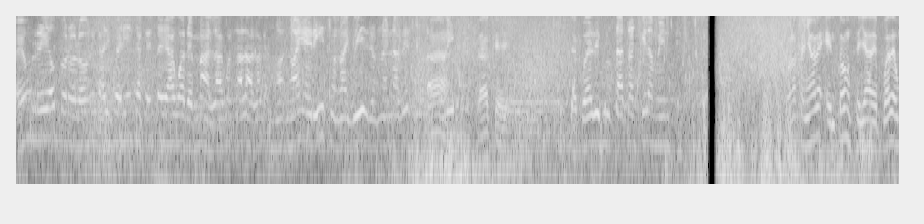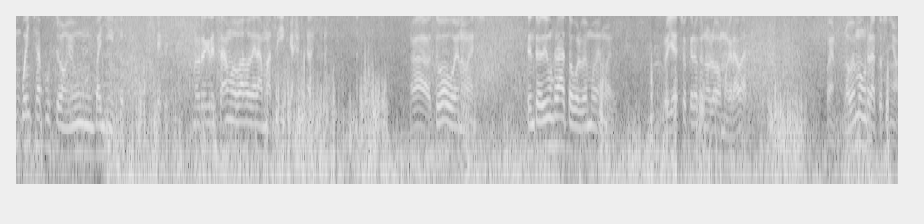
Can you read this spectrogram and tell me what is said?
Es un río, pero la única diferencia es que este es agua de mar, el agua salada. No, no hay erizo, no hay vidrio, no hay nada de eso. Está Ah, limpio. ok. Se puede disfrutar tranquilamente. Bueno, señores, entonces ya después de un buen chapuzón y un bañito, nos regresamos abajo de la matica. Wow, estuvo bueno eso. Dentro de un rato volvemos de nuevo. Pero ya eso creo que no lo vamos a grabar. Bueno, nos vemos un rato, señor.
